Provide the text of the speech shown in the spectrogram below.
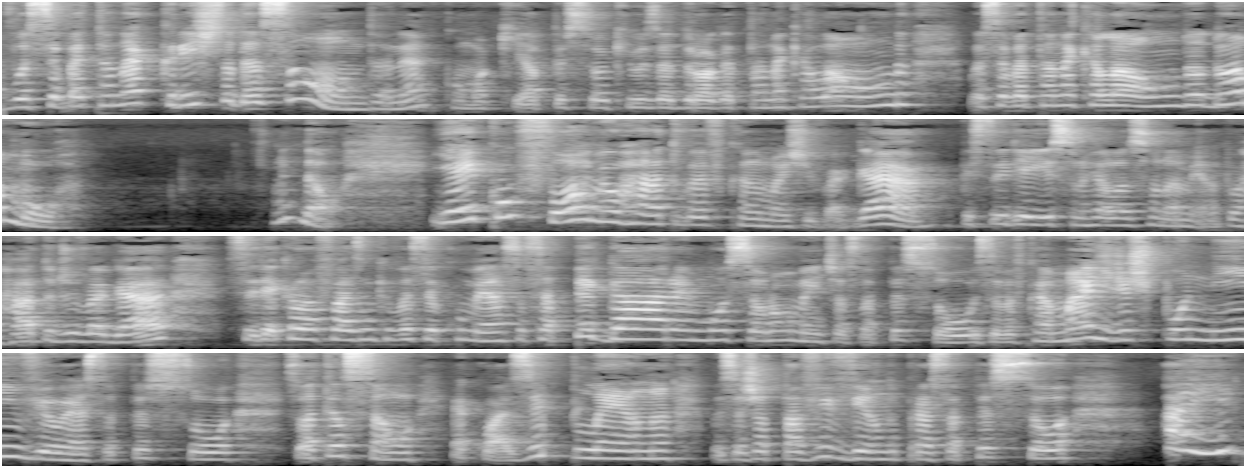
você vai estar tá na crista dessa onda, né? Como aqui a pessoa que usa droga está naquela onda, você vai estar tá naquela onda do amor. Então, e aí conforme o rato vai ficando mais devagar, que seria isso no relacionamento? O rato devagar seria aquela fase em que você começa a se apegar emocionalmente a essa pessoa, você vai ficar mais disponível a essa pessoa, sua atenção é quase plena, você já está vivendo para essa pessoa. Aí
